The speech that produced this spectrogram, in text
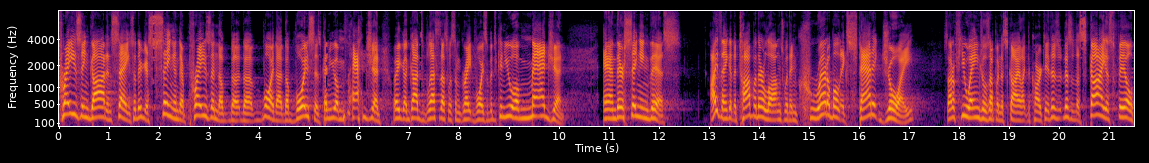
praising God and saying. So they're just singing, they're praising the, the, the boy, the, the voices. Can you imagine? God's blessed us with some great voices, but can you imagine? And they're singing this. I think at the top of their lungs with incredible ecstatic joy it's not a few angels up in the sky like the cartoon. This, this is the sky is filled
